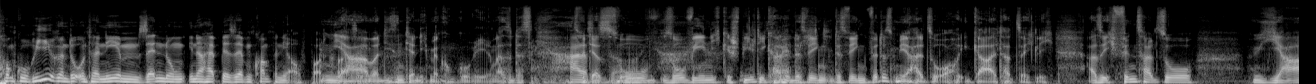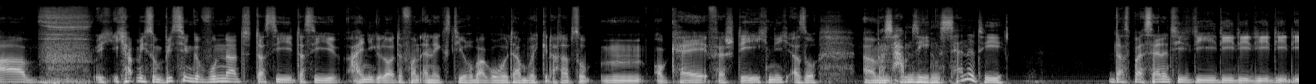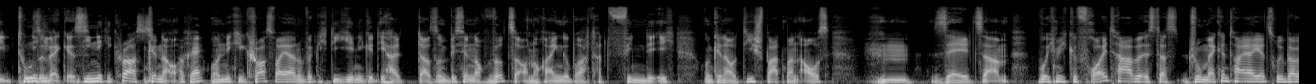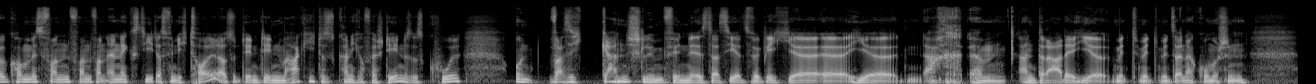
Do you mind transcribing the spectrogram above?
konkurrierende Unternehmen Sendungen innerhalb derselben Company aufbaut. Quasi. Ja, aber die sind ja nicht mehr konkurrieren. Also das, das das wird ja so, aber- so wenig gespielt, die Ja, Karte. Deswegen, deswegen wird es mir halt so auch egal tatsächlich. Also ich finde es halt so, ja, ich, ich habe mich so ein bisschen gewundert, dass sie, dass sie einige Leute von NXT rübergeholt haben, wo ich gedacht habe, so, mh, okay, verstehe ich nicht. Also ähm, Was haben sie gegen Sanity? Dass bei Sanity die, die, die, die, die, die Tuse Nikki- weg ist. Die Nikki Cross. Genau. Okay. Und Nikki Cross war ja nun wirklich diejenige, die halt da so ein bisschen noch Würze auch noch reingebracht hat, finde ich. Und genau die spart man aus. Hm, seltsam. Wo ich mich gefreut habe, ist, dass Drew McIntyre jetzt rübergekommen ist von, von, von NXT. Das finde ich toll. Also den, den mag ich, das kann ich auch verstehen, das ist cool. Und was ich ganz schlimm finde, ist, dass sie jetzt wirklich äh, äh, hier, ach, ähm, Andrade hier mit, mit, mit seiner komischen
